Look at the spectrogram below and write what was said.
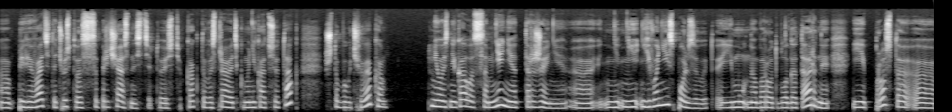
э, прививать это чувство сопричастности, то есть как-то выстраивать коммуникацию так, чтобы у человека не возникало сомнения, отторжения. Э, его не используют, ему, наоборот, благодарны и просто, э,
